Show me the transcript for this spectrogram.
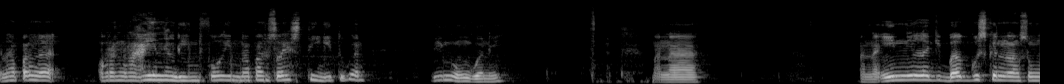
Kenapa nggak orang lain yang diinfoin? Kenapa harus Lesti gitu kan? Bingung gue nih. Mana mana ini lagi bagus kan langsung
